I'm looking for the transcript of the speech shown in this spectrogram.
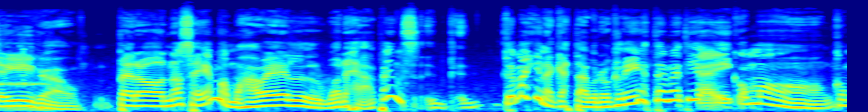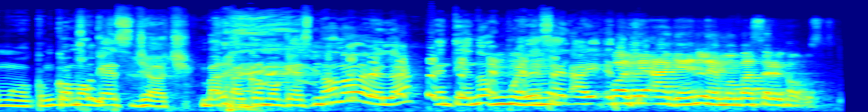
There you go. Pero no sé, vamos a ver what happens. ¿Te imaginas que hasta Brooklyn esté metida ahí como como con Como guest judge. Va a estar como guest. No, no, de verdad. Entiendo. Puede ser. hay- Porque, again, Lemon va a ser el host.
